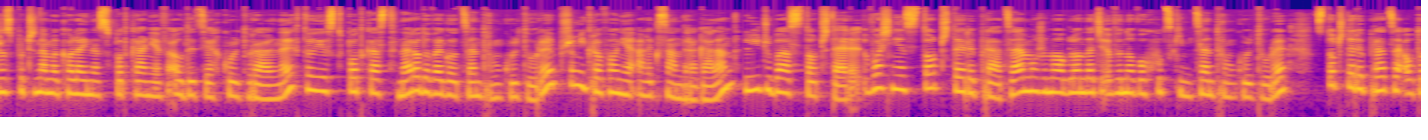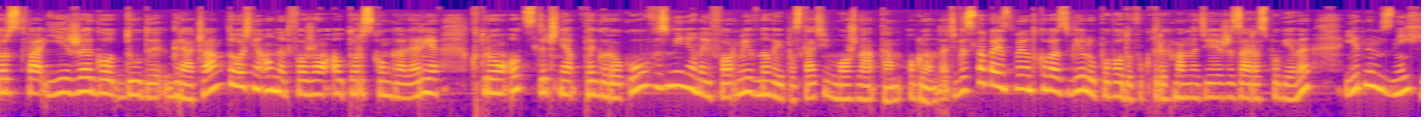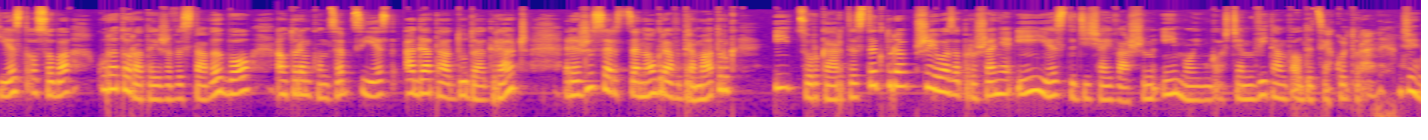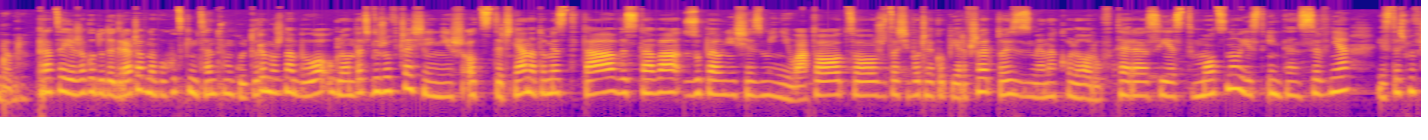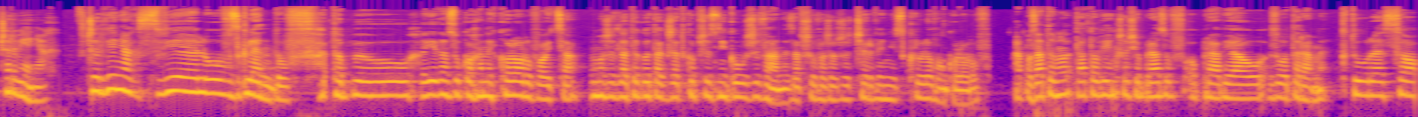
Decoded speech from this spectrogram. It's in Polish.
Rozpoczynamy kolejne spotkanie w audycjach kulturalnych. To jest podcast Narodowego Centrum Kultury. Przy mikrofonie Aleksandra Galant. Liczba 104. Właśnie 104 prace możemy oglądać w Nowochódzkim Centrum Kultury. 104 prace autorstwa Jerzego Dudy Gracza. To właśnie one tworzą autorską galerię, którą od stycznia tego roku w zmienionej formie, w nowej postaci można tam oglądać. Wystawa jest wyjątkowa z wielu powodów, o których mam nadzieję, że zaraz powiemy. Jednym z nich jest osoba kuratora tejże wystawy, bo autorem koncepcji jest Agata Duda-Gracz, reżyser, scenograf, dramaturg i córka artysty, która przyjęła zaproszenie i jest dzisiaj waszym i moim gościem. Witam w audycjach kulturalnych. Dzień dobry. Pracę Jerzego Dudy Gracza w Nowochódzkim Centrum Kultury można było oglądać dużo wcześniej niż od stycznia, natomiast ta wystawa zupełnie się zmieniła. To, co rzuca się w oczy jako pierwsze, to jest zmiana kolorów. Teraz jest mocno, jest intensywnie, jesteśmy w czerwieniach. W czerwieniach z wielu względów. To był jeden z ukochanych kolorów ojca. Może dlatego tak rzadko przez niego używany. Zawsze uważał, że czerwień jest królową kolorów. A poza tym tato większość obrazów oprawiał złote ramy, które są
